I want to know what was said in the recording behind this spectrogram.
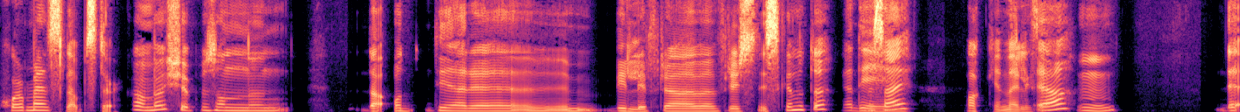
Poor man's lobster. Kan bare kjøpe sånn da, Og de er eh, billige fra frysedisken, vet du. Ja, de pakkene, liksom. Ja. Mm. Det,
